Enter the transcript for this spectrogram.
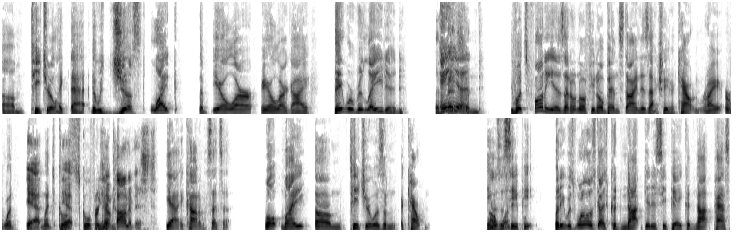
um, teacher like that. That was just like the Bueller Bueller guy. They were related, That's bad. and what's funny is I don't know if you know Ben Stein is actually an accountant, right? Or what yeah, went to yeah. school for he's an economist. Yeah, economist. That's it. Well, my um, teacher was an accountant. He Oh, was a wonderful. CP, but he was one of those guys could not get his CPA, could not pass.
